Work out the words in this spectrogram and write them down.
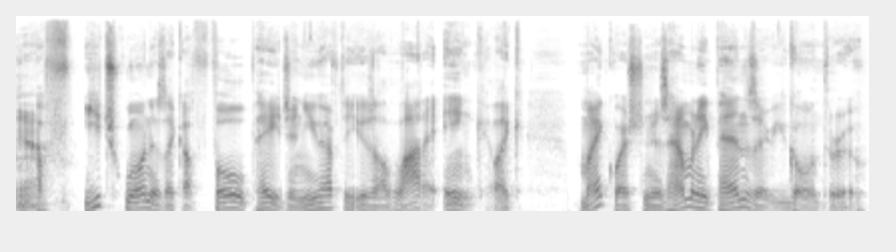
Yeah. a f- each one is like a full page, and you have to use a lot of ink. Like my question is, how many pens are you going through?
